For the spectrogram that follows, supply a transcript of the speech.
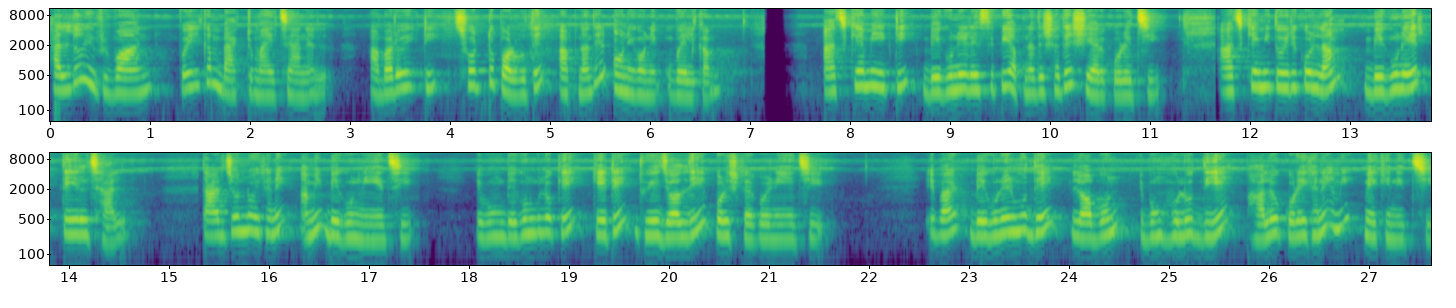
Hello everyone welcome back to my channel আবারও একটি ছোট্ট পর্বতে আপনাদের অনেক অনেক ওয়েলকাম আজকে আমি একটি বেগুনের রেসিপি আপনাদের সাথে শেয়ার করেছি। আজকে আমি তৈরি করলাম বেগুনের তেল ঝাল। তার জন্য এখানে আমি বেগুন নিয়েছি এবং বেগুনগুলোকে কেটে ধুয়ে জল দিয়ে পরিষ্কার করে নিয়েছি। এবার বেগুনের মধ্যে লবণ এবং হলুদ দিয়ে ভালো করে এখানে আমি মেখে নিচ্ছি।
